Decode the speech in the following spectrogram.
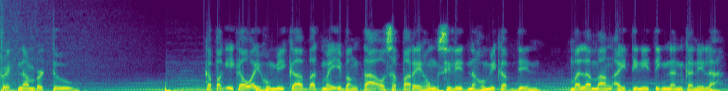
Trick number 2. Kapag ikaw ay humikab at may ibang tao sa parehong silid na humikab din, malamang ay tinitingnan ka nila.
